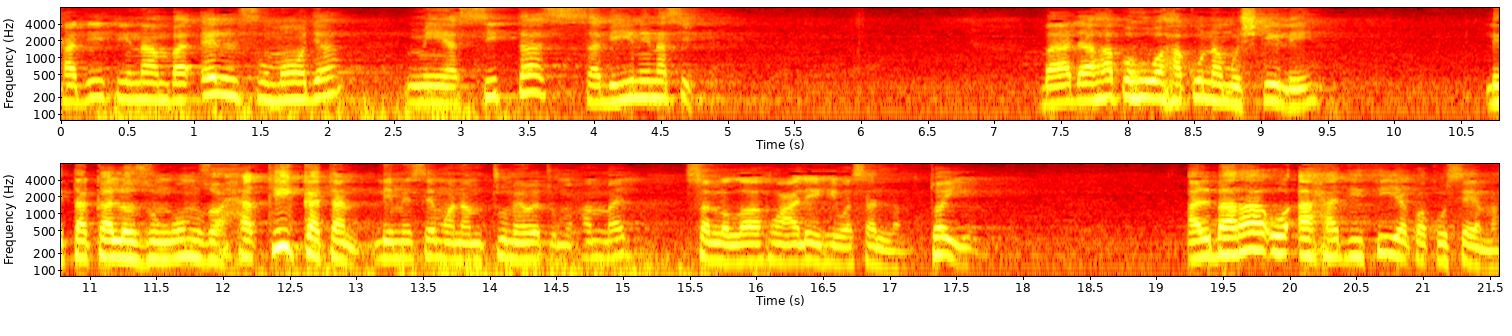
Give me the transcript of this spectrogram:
hadithi namba 1676 baada ya hapo huwa hakuna mushkili litakalozungumzwa hakikatan limesemwa na mtume wetu Muhammad sallallahu alayhi wasallam. Tayib, Albarau ahadithia kwa kusema,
